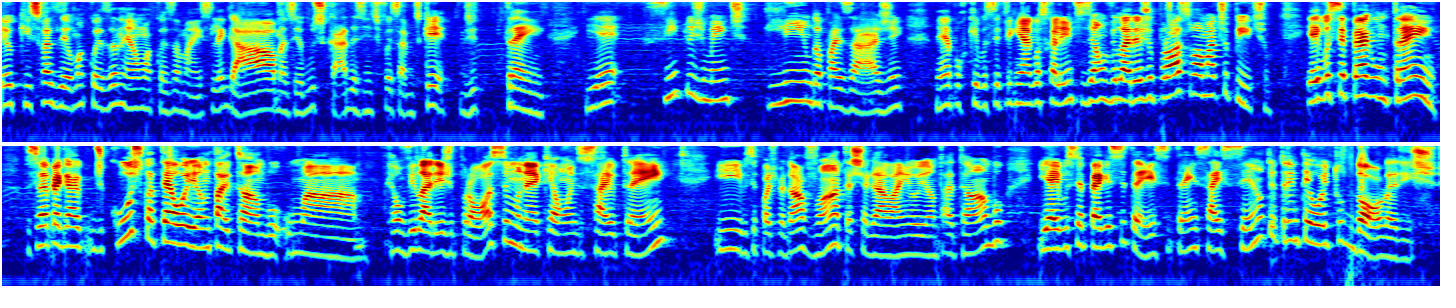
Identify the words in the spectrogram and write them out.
eu quis fazer uma coisa, né, uma coisa mais legal, mais rebuscada. A gente foi, sabe de quê? De trem. E é simplesmente lindo a paisagem, né? Porque você fica em Águas Calientes, é um vilarejo próximo a Machu Picchu. E aí você pega um trem, você vai pegar de Cusco até Ollantaytambo, uma que é um vilarejo próximo, né, que é onde sai o trem. E você pode pegar uma van até chegar lá em Ollantaytambo. E aí você pega esse trem. Esse trem sai 138 dólares.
